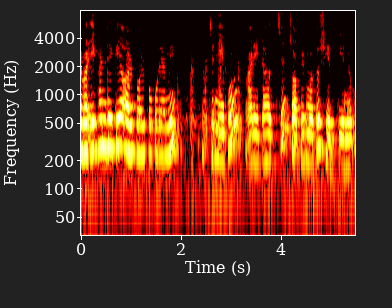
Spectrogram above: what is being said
এবার এখান থেকে অল্প অল্প করে আমি হচ্ছে নেব, আর এটা হচ্ছে চপের মতো শেপ দিয়ে নেব।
